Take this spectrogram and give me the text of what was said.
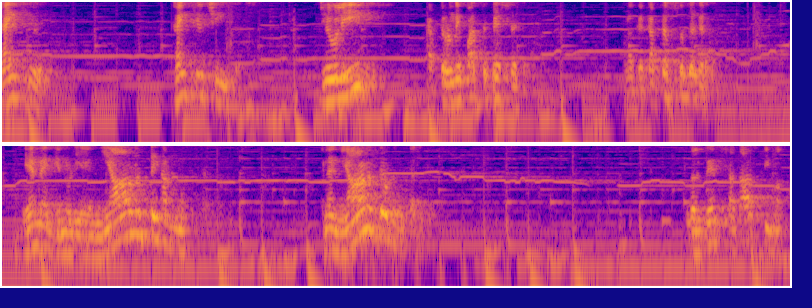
தேங்க்யூ தேங்க்யூ ஜீசஸ் ஜூலி கத்தருடைய பார்த்து பேசுகிறேன் உனக்கு கத்தர் சொல்லுகிறார். ஏமே என்னுடைய ஞானத்தை நான் உனக்கு தருவேன். என்ன ஞானத்தை உனக்கு தருவேன்? உங்கள் பேர் சதா சிவம்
